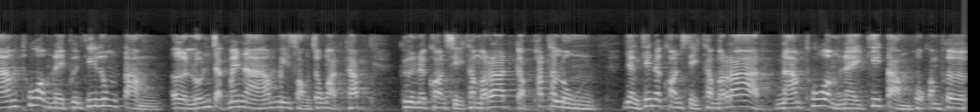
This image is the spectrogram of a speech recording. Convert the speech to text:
น้ำท่วมในพื้นที่ลุ่มต่ำเอ่อล้นจากแม่น้ำมี 2 จังหวัดครับ คือนครศรีธรรมราชกับพัทลุง อย่างที่นครศรีธรรมราช น้ำท่วมในที่ต่ำ6อำเภอ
